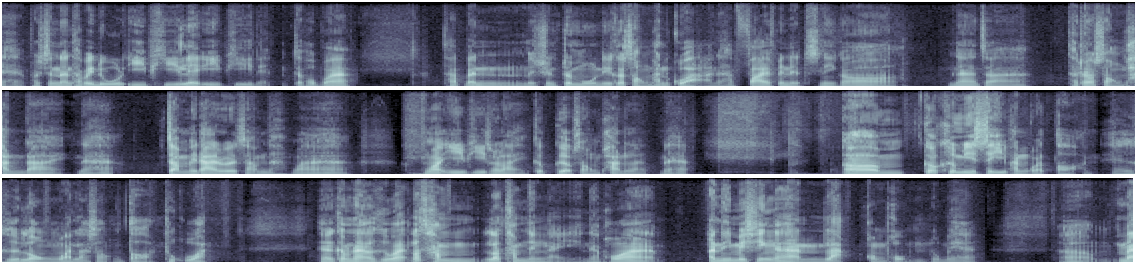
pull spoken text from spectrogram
นะฮะเพราะฉะนั้นถ้าไปดู EP เลข EP เนี่ยจะพบว่าถ้าเป็น Mission to the Moon นี่ก็ 2,000 กว่านะครับ5 minutes นี่ก็น่าจะแถวๆ2,000 ได้นะฮะจำไม่ได้ด้วยซ้ำนะว่าว่า EP เท่าไหร่เกือบเกือบ2,000 แล้วนะฮะอืมก็คือมี 4,000 กว่าตอนก็คือลงวันละ 2 ตอนทุกวันคำถามก็คือว่าเราทำเราทำยังไงนะเพราะว่าอันนี้ไม่ใช่งานหลักของผมถูกไหมฮะ แม้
